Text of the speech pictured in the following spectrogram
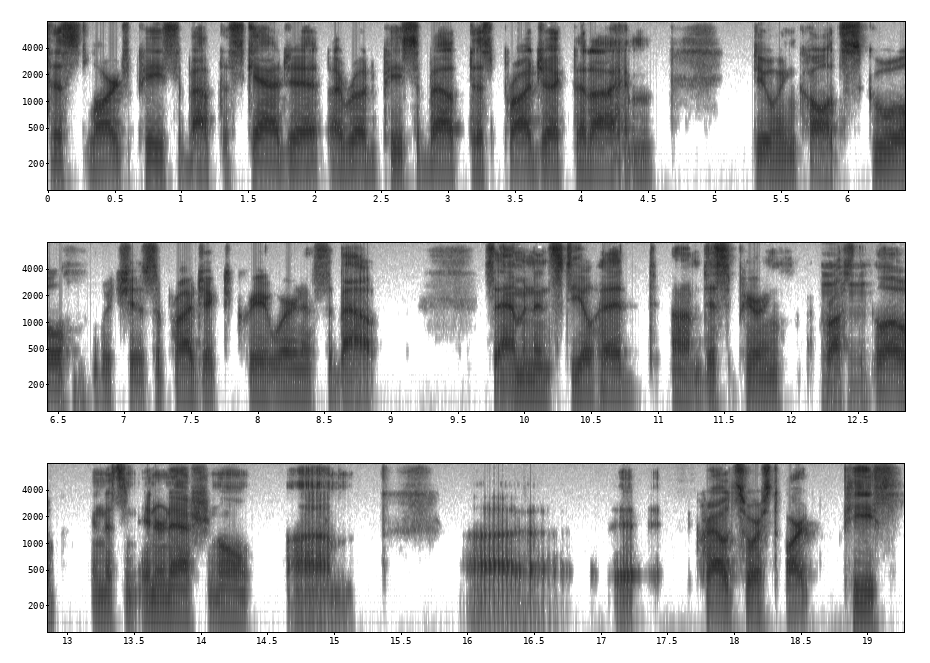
this large piece about the Skagit. I wrote a piece about this project that I'm doing called School, which is a project to create awareness about salmon and steelhead um, disappearing across the Mhm. globe. And it's an international um, crowdsourced art piece.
